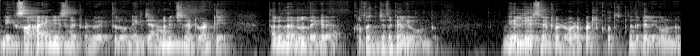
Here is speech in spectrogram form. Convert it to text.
నీకు సహాయం చేసినటువంటి వ్యక్తులు నీకు జన్మనిచ్చినటువంటి తల్లిదండ్రుల దగ్గర కృతజ్ఞత కలిగి ఉండు. మేలు చేసినటువంటి వాడి పట్ల కృతజ్ఞత కలిగి ఉండు.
